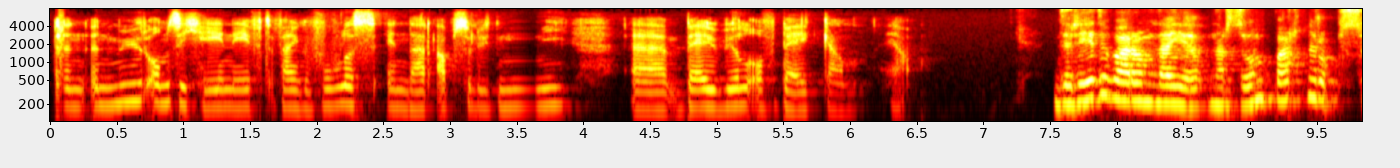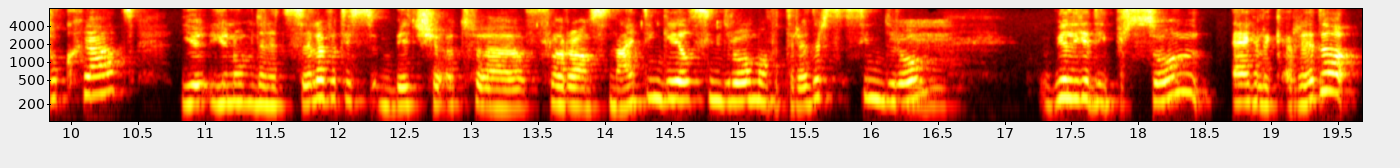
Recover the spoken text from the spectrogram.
een, een, muur om zich heen heeft van gevoelens en daar absoluut niet uh, bij wil of bij kan de reden waarom dat je naar zo'n partner op zoek gaat, je, je noemde het zelf, het is een beetje het uh, Florence Nightingale-syndroom of het redders-syndroom. Mm. Wil je die persoon eigenlijk redden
